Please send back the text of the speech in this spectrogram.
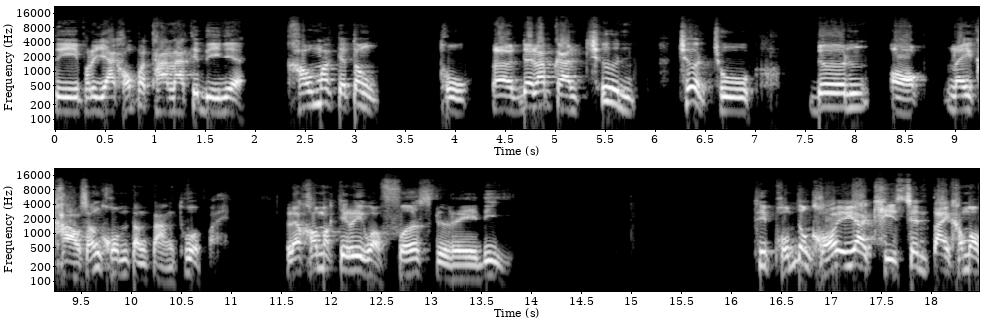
ตรีภรรยาของประธานาธิบดีเนี่ยเขามักจะต้องถูกได้รับการชื่นเชิดชูเดิน ออกในข่าวสังคมต่างๆ ทั่วไป แล้วเขามักจะเรียกว่า first lady ที่ผมต้องขออนุญาตขีดเส้นใต้คำว่า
